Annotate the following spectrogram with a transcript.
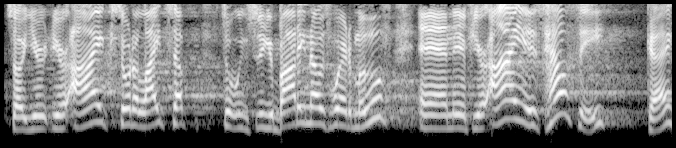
so your, your eye sort of lights up so, so your body knows where to move, and if your eye is healthy, okay,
